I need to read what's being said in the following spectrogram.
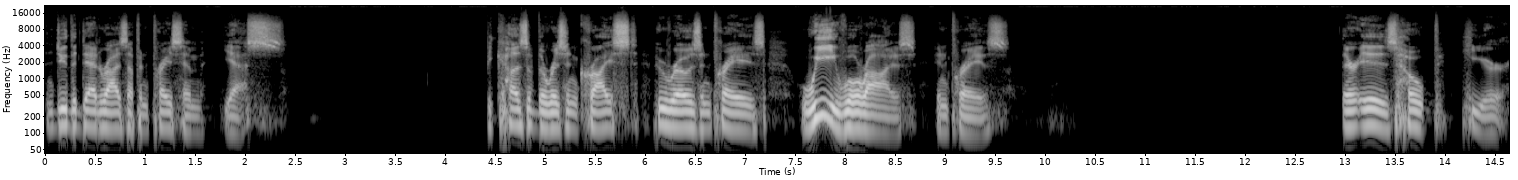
And do the dead rise up and praise him? Yes. Because of the risen Christ who rose in praise, we will rise in praise. There is hope here.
